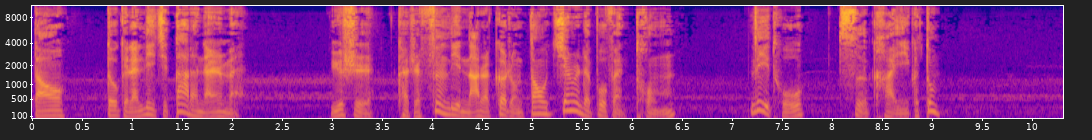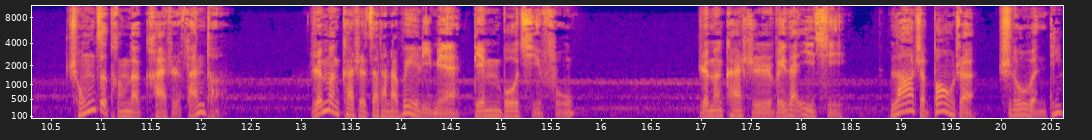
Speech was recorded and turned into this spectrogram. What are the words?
刀都给了力气大的男人们，于是开始奋力拿着各种刀尖锐的部分捅，力图刺开一个洞。虫子疼的开始翻腾，人们开始在他的胃里面颠簸起伏。人们开始围在一起，拉着抱着，试图稳定。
